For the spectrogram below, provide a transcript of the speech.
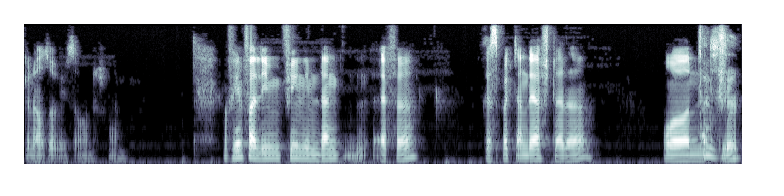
Genauso wie ich es auch unterschreiben. Auf jeden Fall lieben, vielen lieben Dank, Effe. Respekt an der Stelle. Und Dankeschön.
